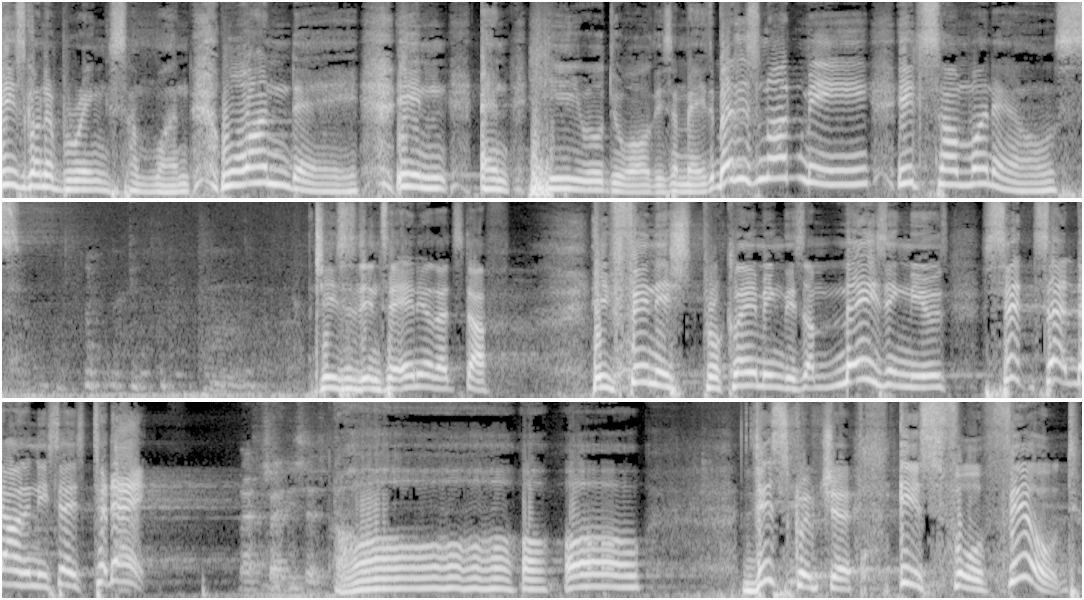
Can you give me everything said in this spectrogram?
is going to bring someone one day in and he will do all these amazing. But it's not me, it's someone else. Jesus didn't say any of that stuff. He finished proclaiming this amazing news, sit, sat down, and he says, Today, that's what he says. Oh, oh, oh. This scripture is fulfilled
